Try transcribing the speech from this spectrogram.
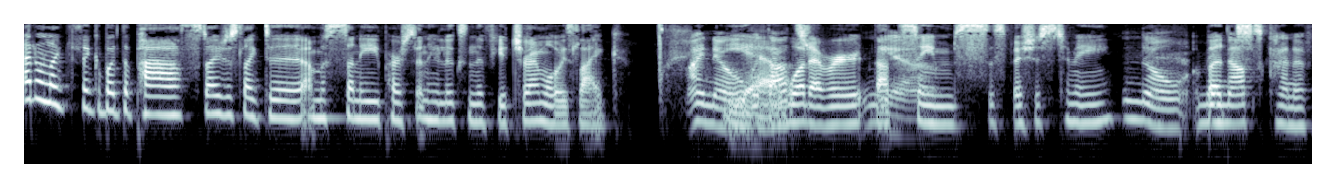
"I don't like to think about the past. I just like to. I'm a sunny person who looks in the future." I'm always like, I know, but "Yeah, whatever." That yeah. seems suspicious to me. No, I mean But- that's kind of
